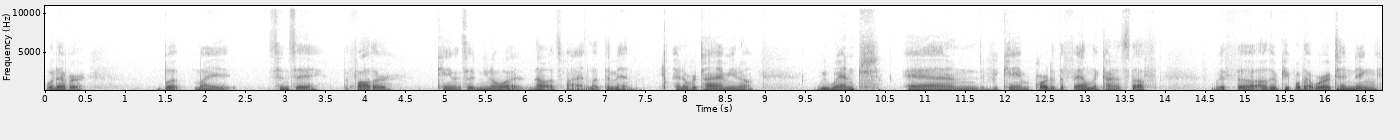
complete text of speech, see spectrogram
whatever." But my sensei, the father, came and said, you know what? No, it's fine. Let them in. And over time, you know, we went and became part of the family kind of stuff with uh, other people that were attending,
